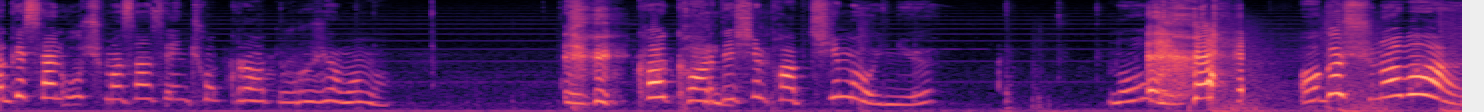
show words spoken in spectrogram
Aga sen uçmasan seni çok rahat vuracağım ama. Ka kardeşin PUBG mi oynuyor? Ne oluyor? Aga şuna bak.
